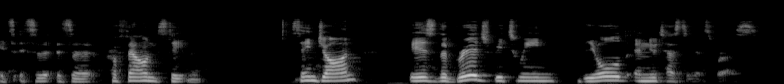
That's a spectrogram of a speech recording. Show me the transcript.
It's, it's, a, it's a profound statement. St. John is the bridge between the Old and New Testaments for us.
